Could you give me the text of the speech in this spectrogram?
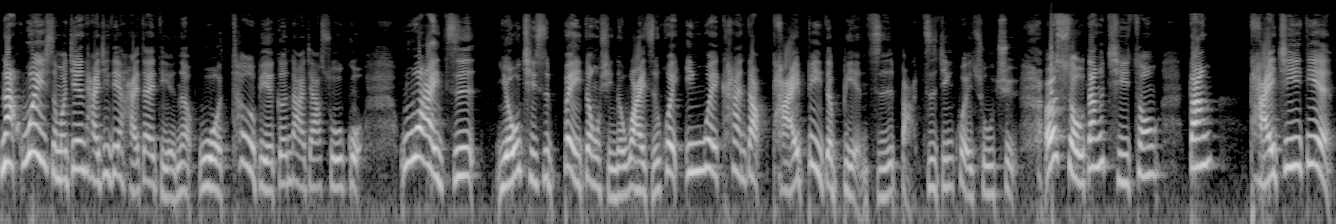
那为什么今天台积电还在跌呢？我特别跟大家说过，外资。尤其是被动型的外资，会因为看到台币的贬值，把资金汇出去，而首当其冲，当台积电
